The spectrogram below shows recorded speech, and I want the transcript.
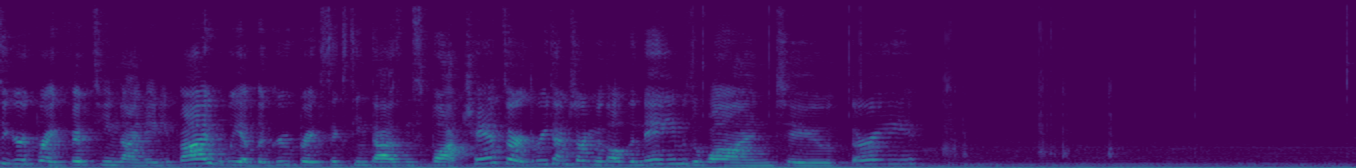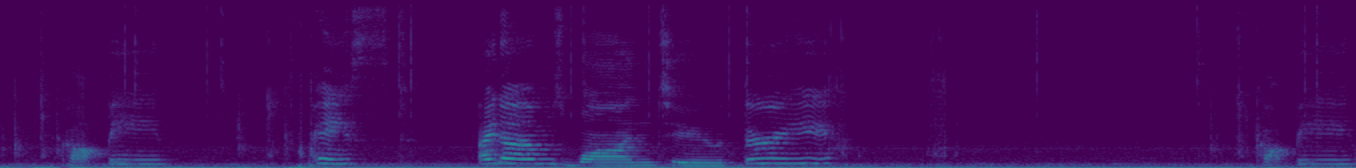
into group break 15985. We have the group break 16,000 spot chancer. Three times starting with all the names. One, two, three. Copy. Paste. Items. One, two, three. Copy.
